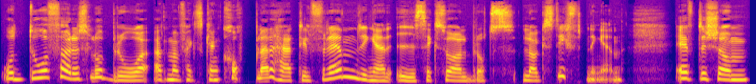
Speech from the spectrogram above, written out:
Och då föreslår Brå att man faktiskt kan koppla det här till förändringar i sexualbrottslagstiftningen. Eftersom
